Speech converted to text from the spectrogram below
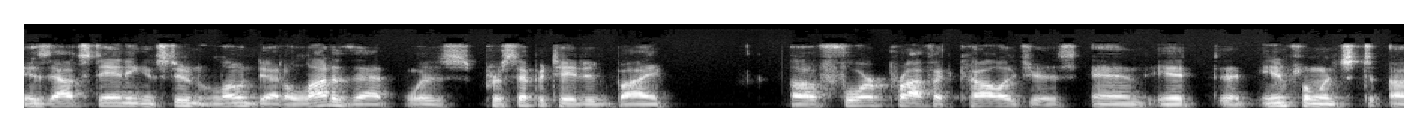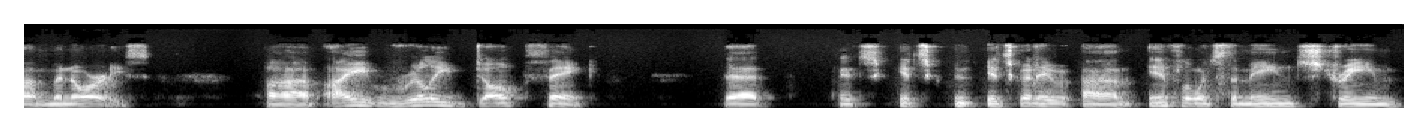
is outstanding in student loan debt, a lot of that was precipitated by uh, for-profit colleges, and it uh, influenced uh, minorities. Uh, I really don't think that it's it's it's going to um, influence the mainstream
